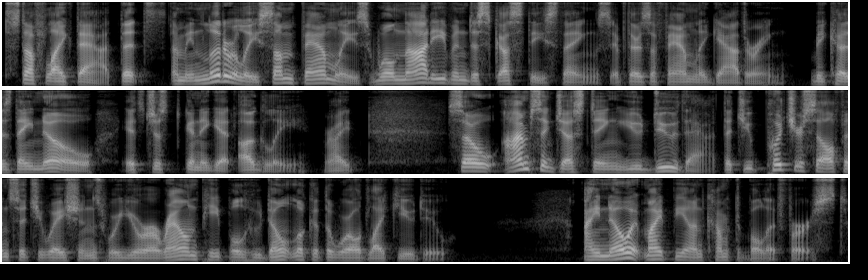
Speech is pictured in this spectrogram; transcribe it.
stuff like that. That's, I mean, literally, some families will not even discuss these things if there's a family gathering because they know it's just going to get ugly, right? So I'm suggesting you do that, that you put yourself in situations where you're around people who don't look at the world like you do. I know it might be uncomfortable at first,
